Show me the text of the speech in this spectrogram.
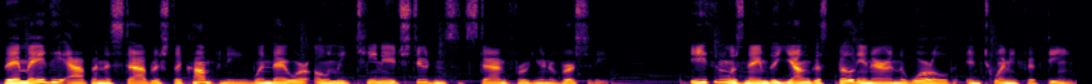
They made the app and established the company when they were only teenage students at Stanford University. Evan was named the youngest billionaire in the world in 2015.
